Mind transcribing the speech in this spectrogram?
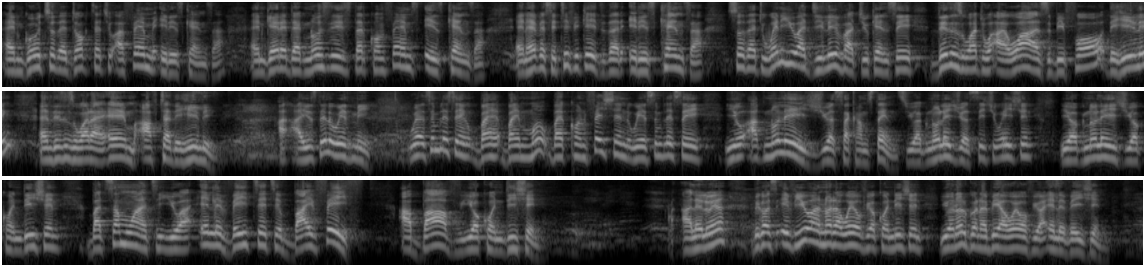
And go to the doctor to affirm it is cancer and get a diagnosis that confirms is cancer and have a certificate that it is cancer so that when you are delivered you can say this is what I was before the healing and this is what I am after the healing. Are you still with me? We are simply saying by by by confession we simply say you acknowledge your circumstance, you acknowledge your situation, you acknowledge your condition, but somewhat you are elevated by faith above your condition. Hallelujah. Because if you are not aware of your condition, you are not going to be aware of your elevation.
